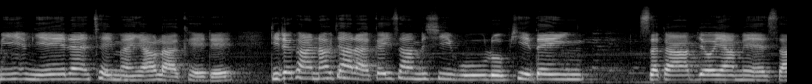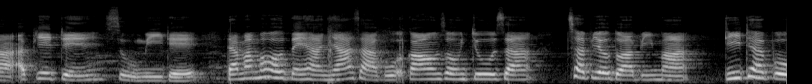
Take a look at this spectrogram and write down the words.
မင်းအမြဲတမ်းအချိန်မှန်ရောက်လာခဲ့တယ်။ဒီတခါနောက်ကျတာကိစ္စမရှိဘူးလို့ဖြေသိမ်းစကားပြောရမယ့်အစားအပြစ်တင်စုမိတယ်။ဒါမှမဟုတ်တင်ဟာညစာကိုအကောင်းဆုံးကြိုးစားချက်ပြုတ်သွားပြီးမှဒီထက်ပို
